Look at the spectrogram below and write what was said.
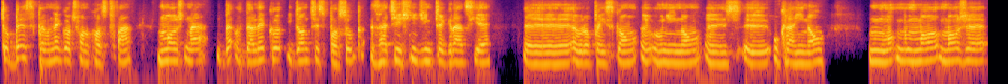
to bez pełnego członkostwa można w daleko idący sposób zacieśnić integrację europejską, unijną z Ukrainą. Mo, mo, może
